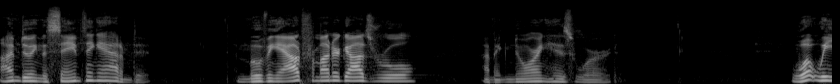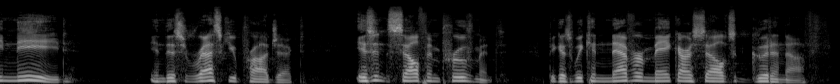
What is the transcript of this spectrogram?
I'm doing the same thing Adam did. I'm moving out from under God's rule I'm ignoring His word. What we need in this rescue project isn't self improvement because we can never make ourselves good enough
